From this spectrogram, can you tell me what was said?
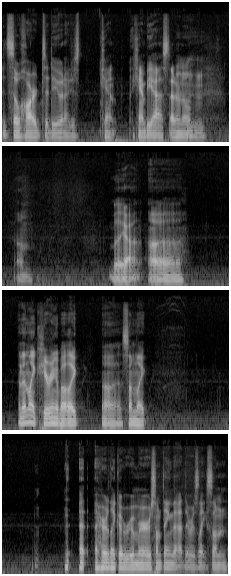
it's so hard to do, and I just can't I can't be asked. I don't know. Mhm. Um, but yeah, uh, and then like hearing about like uh some like I heard like a rumor or something that there was like some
